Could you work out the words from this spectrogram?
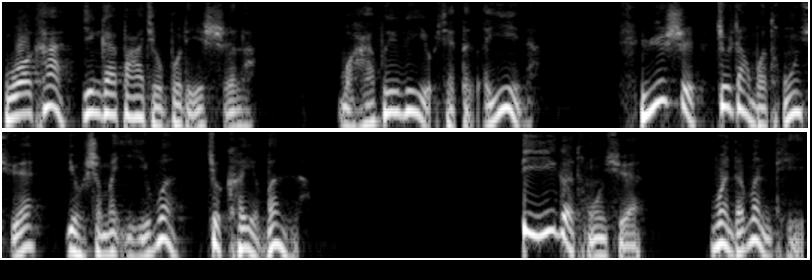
我看应该八九不离十了，我还微微有些得意呢。于是就让我同学有什么疑问就可以问了。第一个同学问的问题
